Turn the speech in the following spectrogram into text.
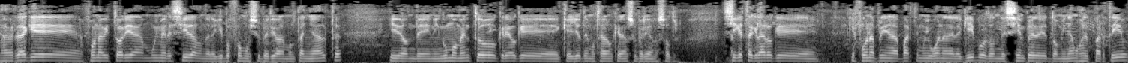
La verdad que fue una victoria muy merecida, donde el equipo fue muy superior a la montaña alta y donde en ningún momento creo que, ellos demostraron que eran superiores a nosotros. Sí que está claro que, fue una primera parte muy buena del equipo, donde siempre dominamos el partido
